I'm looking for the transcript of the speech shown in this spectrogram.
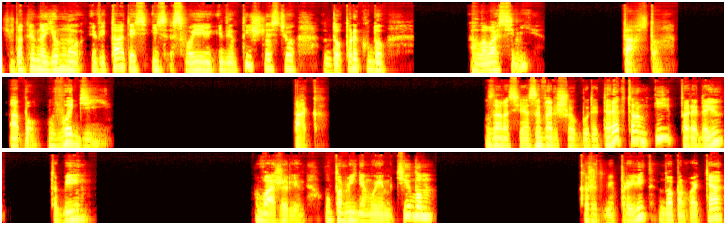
чи потрібно йому вітатись із своєю ідентичністю, до прикладу, глава сім'ї, тато або водій. Так. Зараз я завершую бути директором і передаю тобі важелі управління моїм тілом. Кажу тобі привіт, доброго дня,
